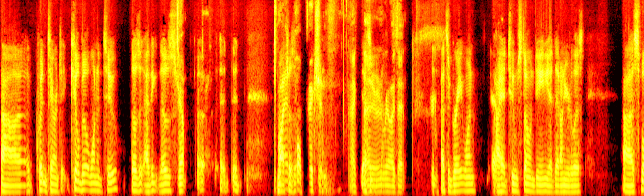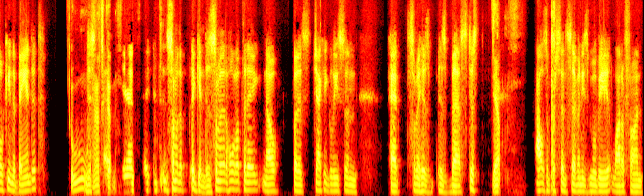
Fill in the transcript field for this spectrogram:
Uh, Quentin Tarantino, Kill Bill one and two. Those I think those. Yep. Uh, it, it, watch those. Pulp Fiction. I, I didn't realize that. That's a great one. I had Tombstone Dean. You had that on your list. Uh, Smokey and the Bandit. Ooh, Just- that's good. Yeah, it, it- some of the again, does some of that hold up today? No, but it's Jackie Gleason at some of his his best. Just Yep. thousand percent seventies movie, a lot of fun,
